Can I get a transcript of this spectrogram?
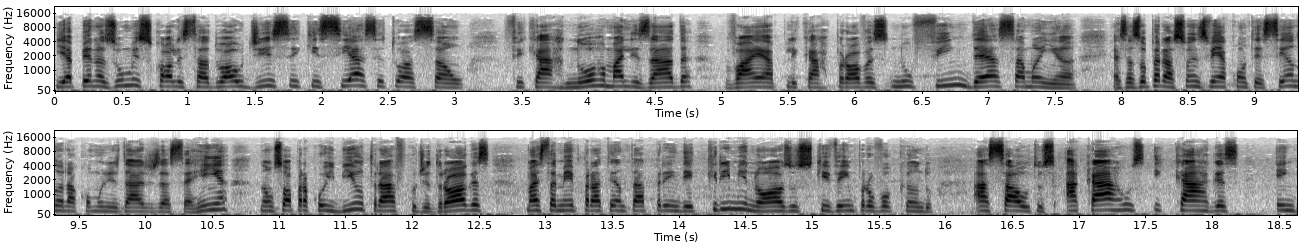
e apenas uma escola estadual disse que, se a situação ficar normalizada, vai aplicar provas no fim dessa manhã. Essas operações vêm acontecendo na comunidade da Serrinha, não só para coibir o tráfico de drogas, mas também para tentar prender criminosos que vêm provocando assaltos a carros e cargas em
